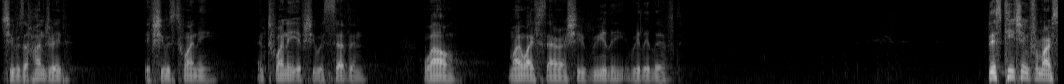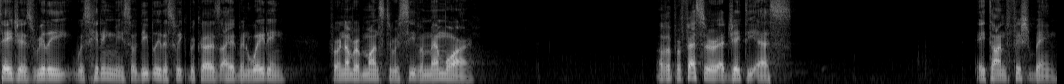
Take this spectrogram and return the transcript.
She was 100 if she was 20, and 20 if she was 7. Wow, my wife Sarah, she really, really lived. This teaching from our sages really was hitting me so deeply this week because I had been waiting for a number of months to receive a memoir of a professor at JTS, Eitan Fishbane.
